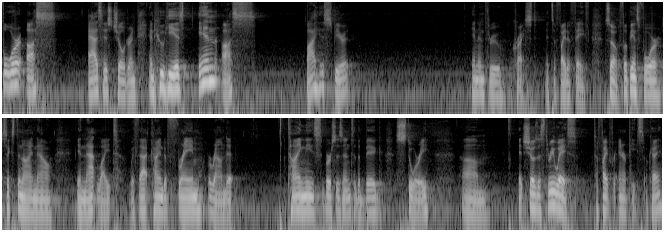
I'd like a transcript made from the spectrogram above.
for us as His children and who He is in us by His Spirit in and through Christ. It's a fight of faith. So, Philippians 4 6 to 9 now, in that light, with that kind of frame around it, tying these verses into the big story, um, it shows us three ways to fight for inner peace, okay?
